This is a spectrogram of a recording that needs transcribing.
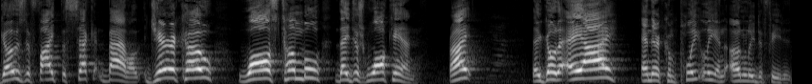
goes to fight the second battle. Jericho, walls tumble, they just walk in, right? They go to Ai and they're completely and utterly defeated.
